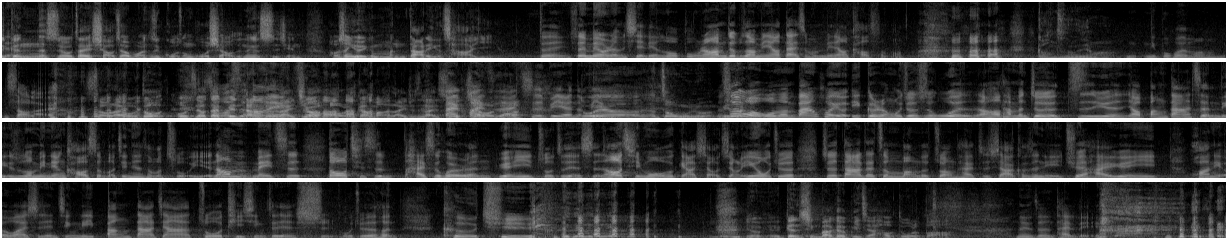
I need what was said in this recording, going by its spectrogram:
是跟那时候在小教，不管是国中、国小的那个时间，好像有一个蛮大的一个差异。对，所以没有人写联络簿，然后他们就不知道明天要带什么，明天要考什么。高中真的会这样吗？你你不会吗？你少来。少来，我都我只要带便当盒来就好了，干嘛来就是来睡觉的。带筷子来吃别人的便当。对啊，那中午如果。所以我我们班会有一个人，我就是问，然后他们就有自愿要帮大家整理，就是说明天考什么，今天什么作业，然后每次都其实还是会有人愿意做这件事，然后期末我会给他小奖，因为我觉得就是大家在这么忙的状态之下，可是你却还愿意花你额外时间精力帮大家做提醒这件事，我觉得很可取。有跟星巴克比起来好多了吧？那个真的太累。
